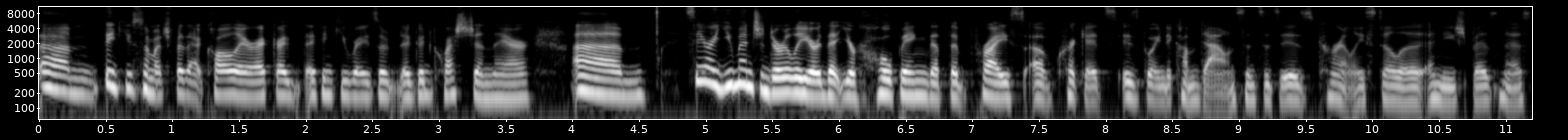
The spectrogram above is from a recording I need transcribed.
um, thank you so much for that call, Eric. I, I think you raised a, a good question there. Um, Sarah, you mentioned earlier that you're hoping that the price of crickets is going to come down since it is currently still a, a niche business.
